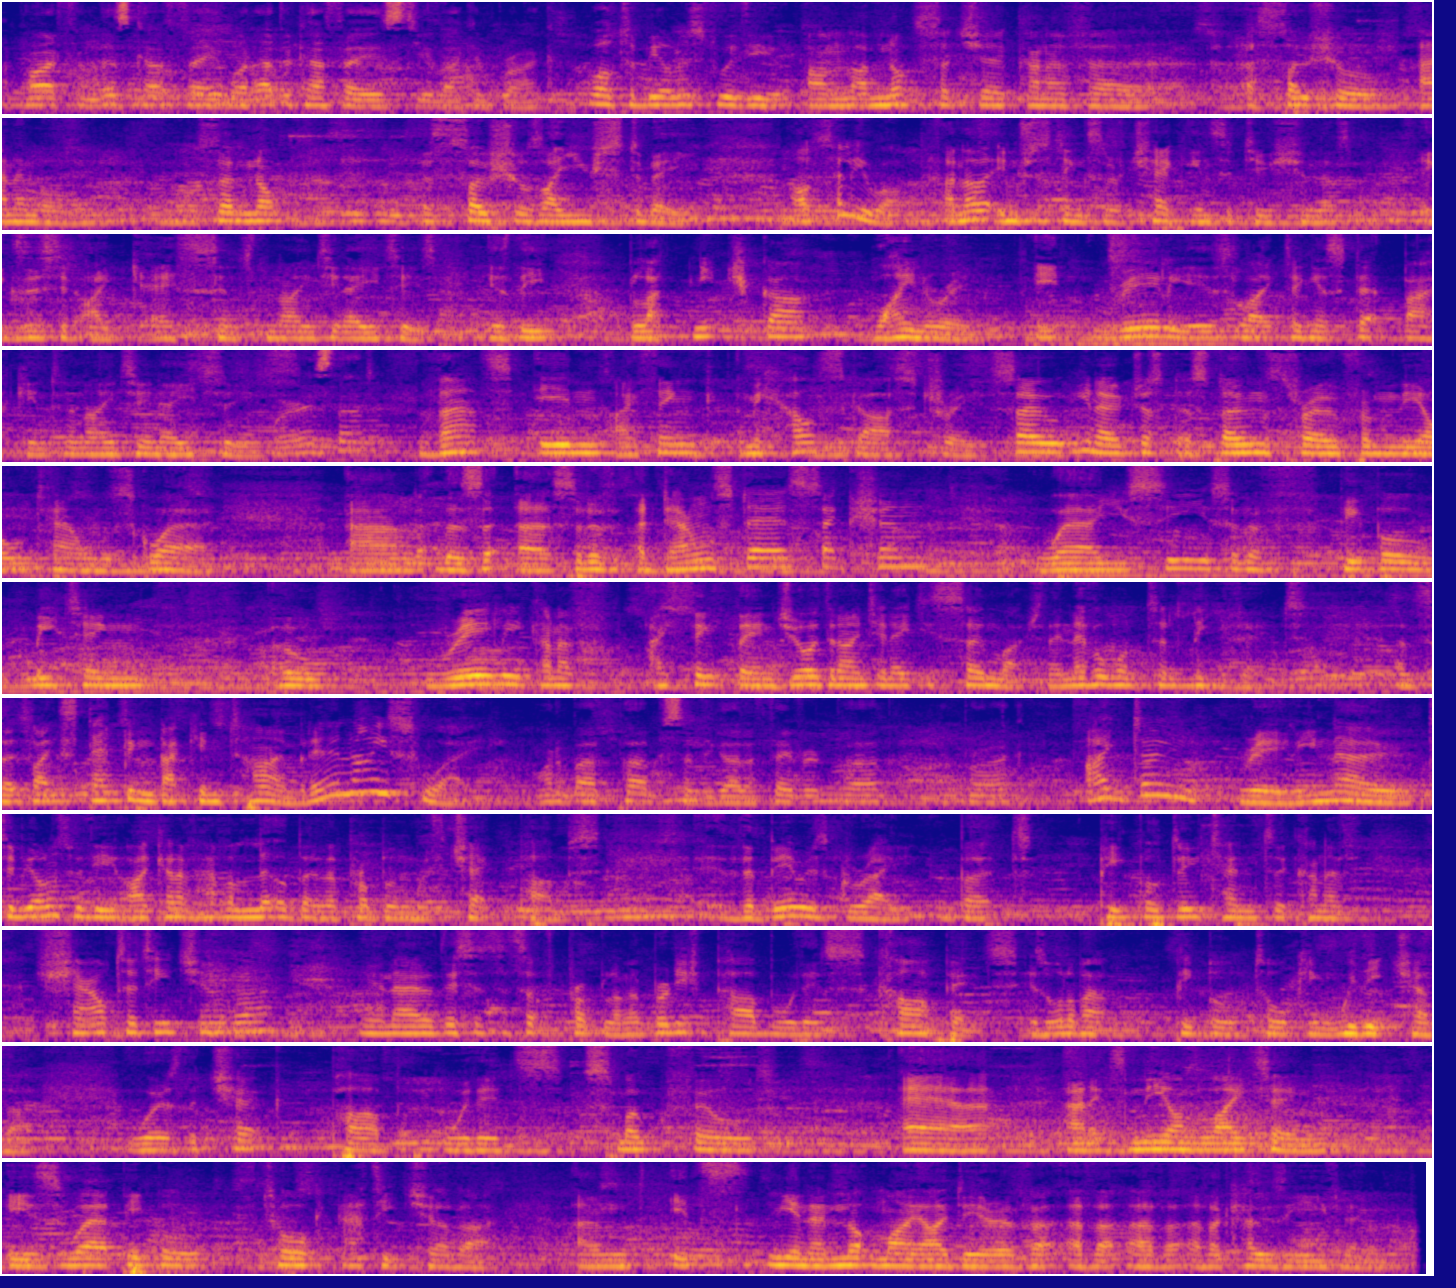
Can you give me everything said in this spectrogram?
Apart from this cafe, what other cafes do you like in Prague? Well, to be honest with you, I'm, I'm not such a kind of uh, a social animal, so not as social as I used to be. I'll tell you what, another interesting sort of Czech institution that's existed, I guess, since the 1980s is the Blatnička Winery. It really is like taking a step back into the 1980s. Where is that? That's in, I think, Michalská Street. So, you know, just a stone's throw from the old town square and there's a, sort of a downstairs section where you see sort of people meeting who really kind of I think they enjoyed the 1980s so much they never want to leave it. And so it's like stepping back in time but in a nice way. What about pubs? Have you got a favorite pub in Prague? I don't really know. To be honest with you I kind of have a little bit of a problem with Czech pubs. The beer is great but people do tend to kind of shout at each other. You know, this is the sort of problem. A British pub with its carpets is all about people talking with each other, whereas the Czech pub with its smoke filled air and its neon lighting is where people talk at each other. And it's, you know, not my idea of a, of a, of a, of a cozy evening.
